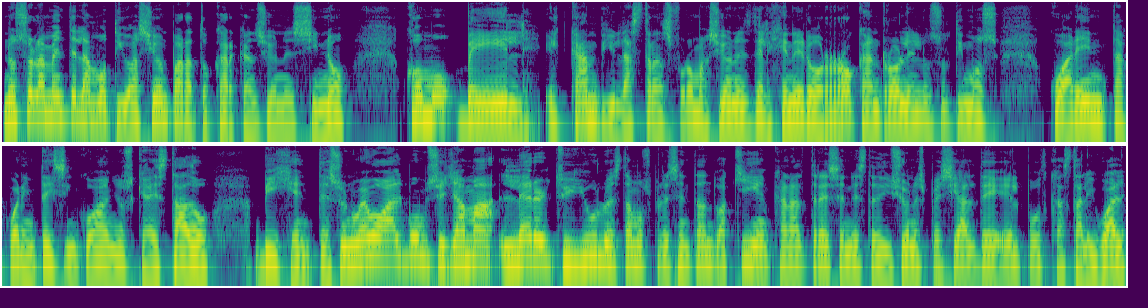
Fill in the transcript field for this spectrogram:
no solamente la motivación para tocar canciones, sino cómo ve él el cambio y las transformaciones del género rock and roll en los últimos 40, 45 años que ha estado vigente. Su nuevo álbum se llama Letter to You, lo estamos presentando aquí en Canal 3 en esta edición especial del podcast, al igual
